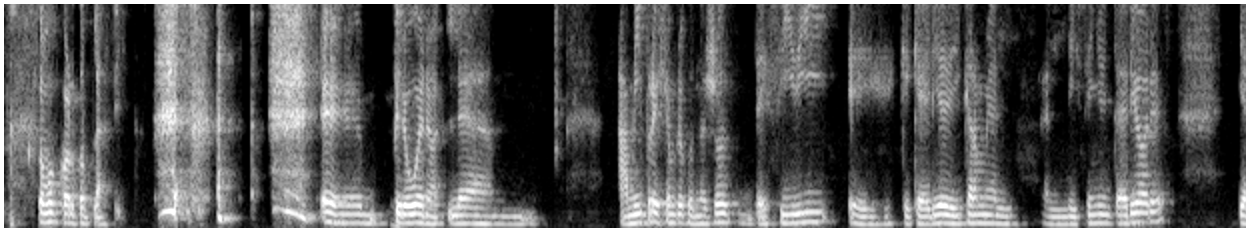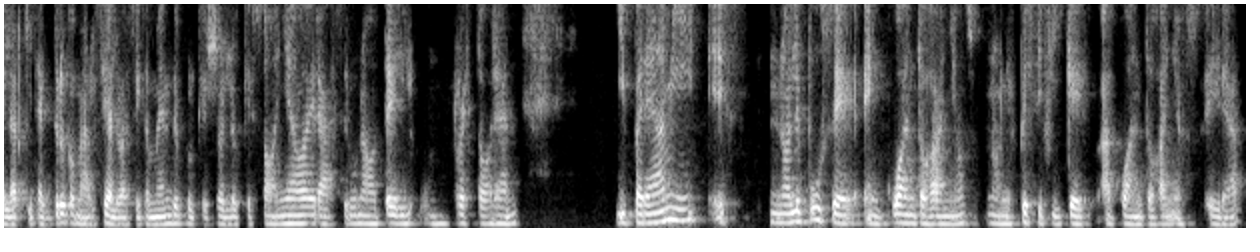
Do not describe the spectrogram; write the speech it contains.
Somos cortoplacistas. Eh, pero bueno, a mí, por ejemplo, cuando yo decidí eh, que quería dedicarme al, al diseño de interiores, y a la arquitectura comercial, básicamente, porque yo lo que soñaba era hacer un hotel, un restaurante. Y para mí es, no le puse en cuántos años, no le especifiqué a cuántos años era,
